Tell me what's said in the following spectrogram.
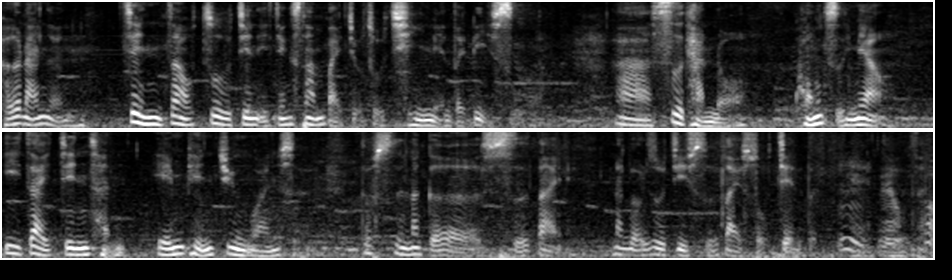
荷兰人建造至今已经三百九十七年的历史了。啊，四坎楼、孔子庙、意在京城、延平郡王时，都是那个时代。那个日据时代所建的，嗯，没有错。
